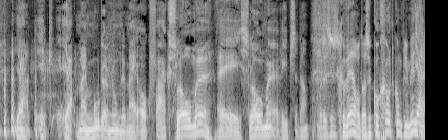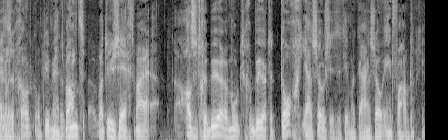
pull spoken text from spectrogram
ja, ik, ja, mijn moeder noemde mij ook vaak slome. Hé, hey, slome, riep ze dan. Maar dat is dus geweldig. Dat is een groot compliment Ja, dat eigenlijk. is een groot compliment. Want wat u zegt, maar als het gebeuren moet, gebeurt het toch. Ja, zo zit het in elkaar, zo eenvoudig. Ja,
